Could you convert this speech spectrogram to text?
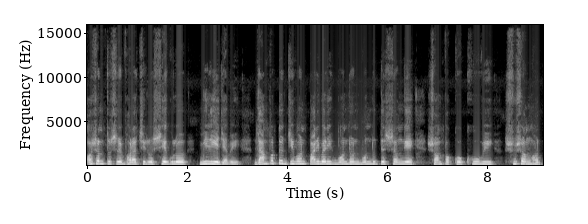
অসন্তোষে ভরা ছিল, সেগুলো মিলিয়ে যাবে। দাম্পত্য জীবন, পারিবারিক বন্ধন, বন্ধুত্বের সঙ্গে সম্পর্ক খুবই সুসংহত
